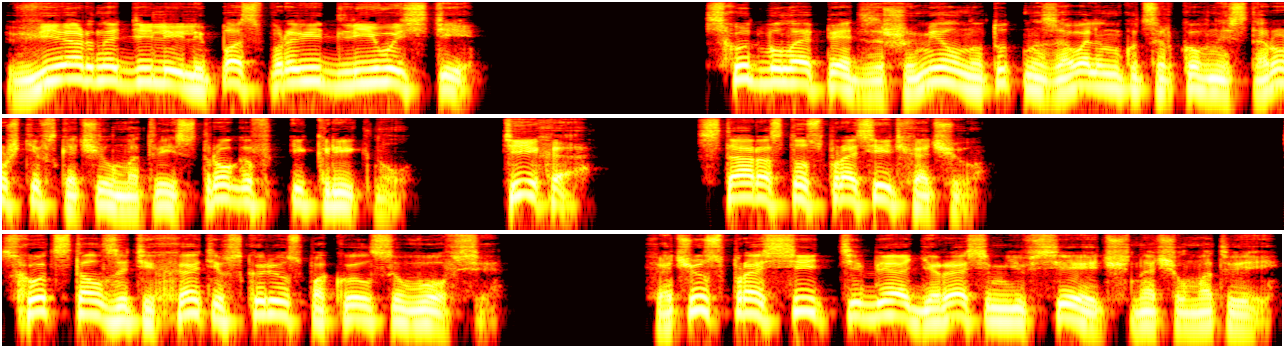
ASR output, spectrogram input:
Верно делили, по справедливости!» Сход было опять зашумел, но тут на заваленку церковной сторожки вскочил Матвей Строгов и крикнул. «Тихо! Старосту спросить хочу!» Сход стал затихать и вскоре успокоился вовсе. «Хочу спросить тебя, Герасим Евсеевич», — начал Матвей.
